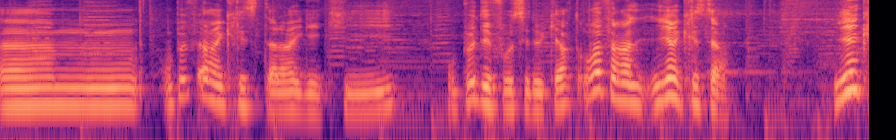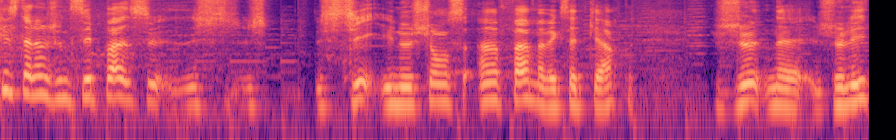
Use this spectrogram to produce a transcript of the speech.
Euh, on peut faire un cristal Regeki. On peut défausser deux cartes. On va faire un lien cristallin. Lien cristallin, je ne sais pas... J'ai une chance infâme avec cette carte. Je, je l'ai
